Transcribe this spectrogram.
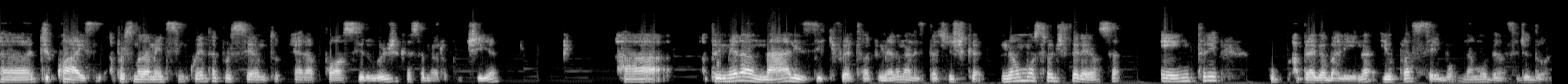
uh, de quais aproximadamente 50% era pós-cirúrgica, essa neuropatia. A, a primeira análise, que foi aquela primeira análise estatística, não mostrou diferença entre a pregabalina e o placebo na mudança de dor.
